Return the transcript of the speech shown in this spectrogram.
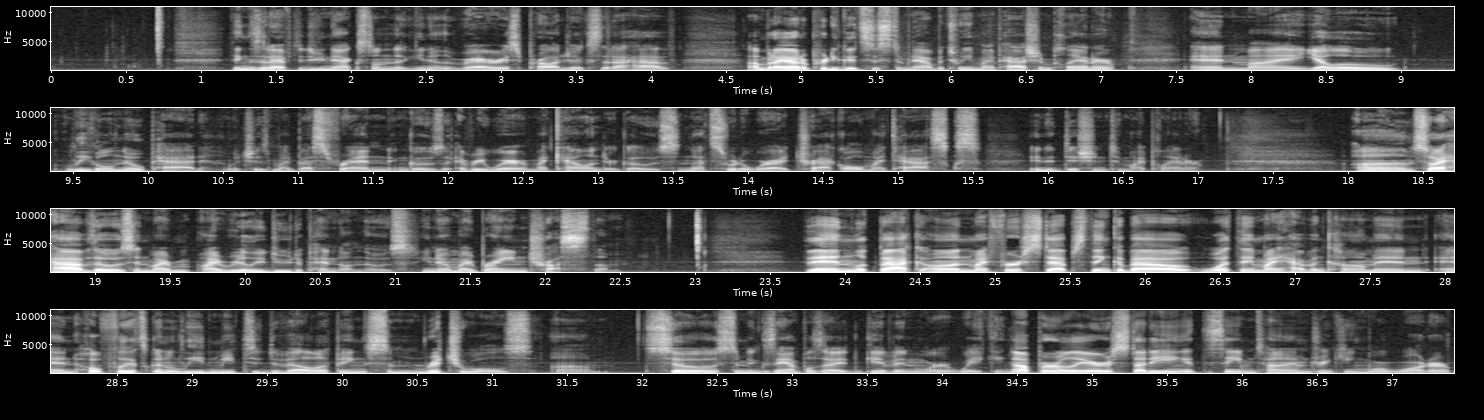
things that I have to do next on the you know the various projects that I have. Um, but I got a pretty good system now between my passion planner and my yellow legal notepad, which is my best friend and goes everywhere my calendar goes, and that's sort of where I track all my tasks in addition to my planner. Um, so I have those, and my I really do depend on those. You know, my brain trusts them. Then look back on my first steps, think about what they might have in common, and hopefully it's going to lead me to developing some rituals. Um, so, some examples I'd given were waking up earlier, studying at the same time, drinking more water.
